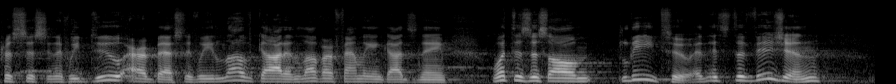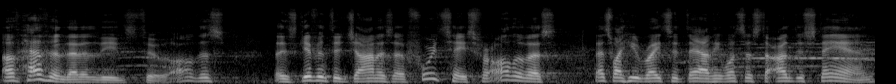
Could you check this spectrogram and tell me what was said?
persistent, if we do our best, if we love God and love our family in God's name, what does this all lead to. And it's the vision of heaven that it leads to. All this is given to John as a foretaste for all of us. That's why he writes it down. He wants us to understand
